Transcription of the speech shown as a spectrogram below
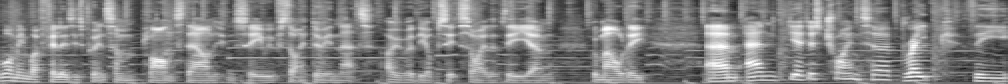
what I mean by fillers is putting some plants down. As you can see, we've started doing that over the opposite side of the um, Grimaldi. Um, and yeah, just trying to break the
